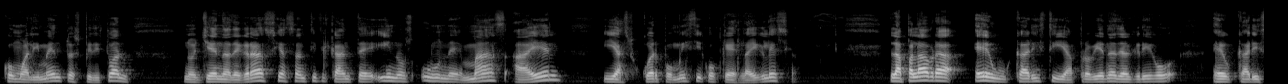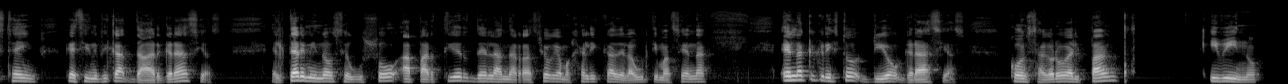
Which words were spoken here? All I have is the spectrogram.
como alimento espiritual, nos llena de gracia santificante y nos une más a Él a su cuerpo místico que es la iglesia. La palabra Eucaristía proviene del griego Eucharistein, que significa dar gracias. El término se usó a partir de la narración evangélica de la última cena, en la que Cristo dio gracias, consagró el pan y vino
